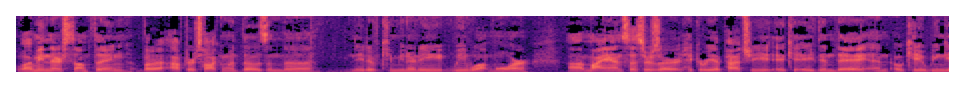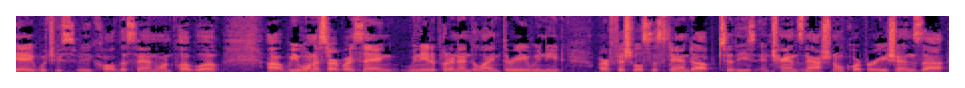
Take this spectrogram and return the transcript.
Well, I mean, there's something, but after talking with those in the Native community, we want more. Uh, my ancestors are Jicarilla Apache, aka Dinde, and Ohkay Owingeh, which used to be called the San Juan Pueblo. Uh, we want to start by saying we need to put an end to Line 3. We need our officials to stand up to these transnational corporations that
